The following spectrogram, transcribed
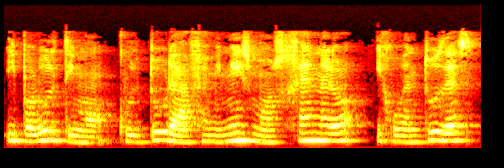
y por último, cultura, feminismos, género y juventudes,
